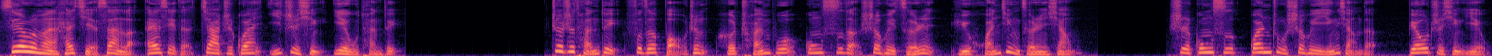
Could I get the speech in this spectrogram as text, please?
Silverman 还解散了 ACID 的价值观一致性业务团队。这支团队负责保证和传播公司的社会责任与环境责任项目，是公司关注社会影响的标志性业务。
